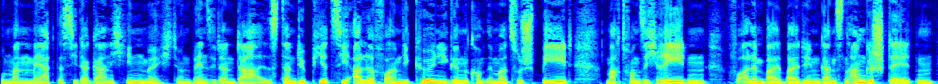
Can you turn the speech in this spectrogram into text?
und man merkt, dass sie da gar nicht hin möchte. Und wenn sie dann da ist, dann düpiert sie alle, vor allem die Königin, kommt immer zu spät, macht von sich reden, vor allem bei, bei den ganzen Angestellten.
